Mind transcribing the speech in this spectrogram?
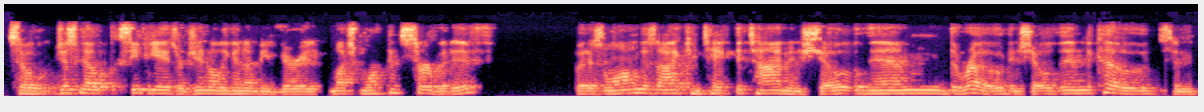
So just note CPAs are generally going to be very much more conservative. But as long as I can take the time and show them the road and show them the codes, and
